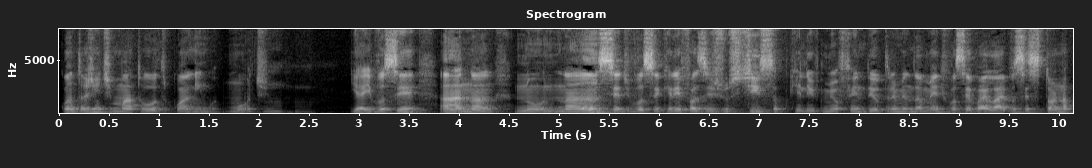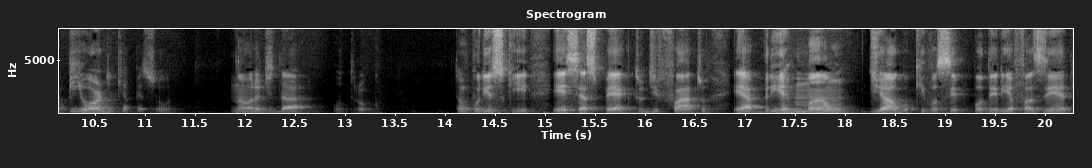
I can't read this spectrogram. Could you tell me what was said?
Quanta gente mata o outro com a língua? Um monte. E aí você, ah, na, no- na ânsia de você querer fazer justiça, porque ele me ofendeu tremendamente, você vai lá e você se torna pior do que a pessoa na hora de dar o troco. Então, por isso que esse aspecto, de fato, é abrir mão de algo que você poderia fazer,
